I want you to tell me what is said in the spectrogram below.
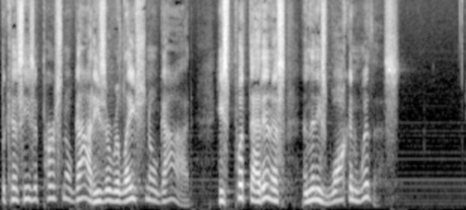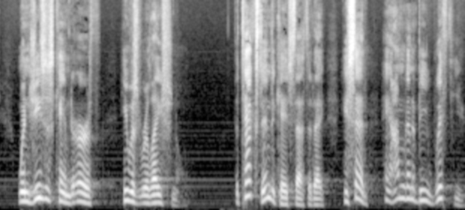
because He's a personal God, He's a relational God. He's put that in us, and then He's walking with us. When Jesus came to earth, He was relational. The text indicates that today. He said, Hey, I'm going to be with you.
